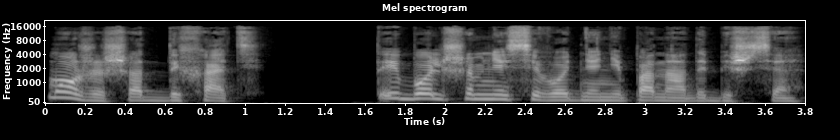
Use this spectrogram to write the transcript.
Можешь отдыхать. Ты больше мне сегодня не понадобишься».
